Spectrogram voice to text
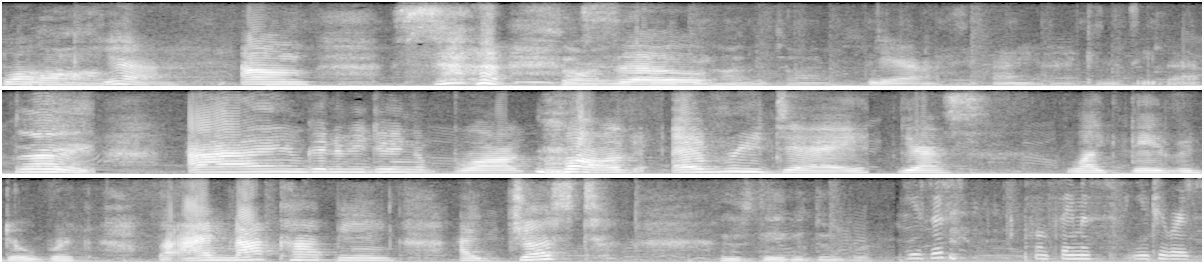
blog. blog. Yeah. Um. So, Sorry, so I'm behind the times. yeah, I, I can see that. Hey! I'm gonna be doing a blog vlog every day. Yes, like David Dobrik, but I'm not copying. I just Who's David Dobrik? Who's this? From famous YouTubers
